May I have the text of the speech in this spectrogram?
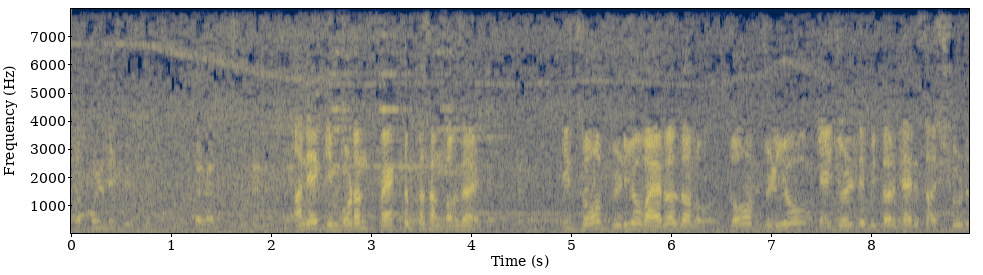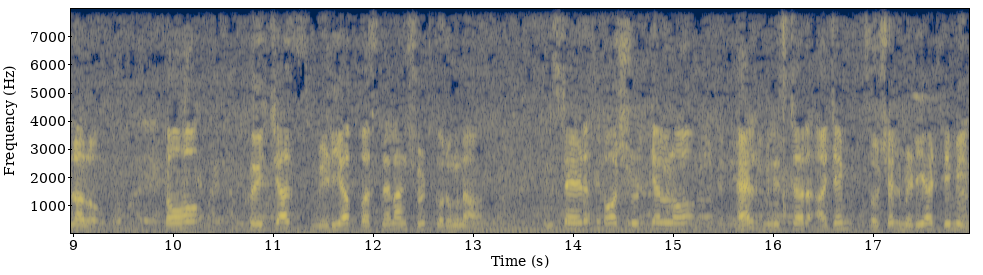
अपुल्डी दिसता आनी एक इम्पॉर्टंट फॅक्ट तुमकां सांगपाक जाय की जो व्हिडिओ व्हायरल जालो जो व्हिडिओ कॅज्युअलिटी भितर त्या दिसा शूट जालो तो खंयच्याच मिडिया पर्सनलान शूट करूंक ना. इन्स्टेड तो शूट केल्लो health minister Ajay social media टिमीन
